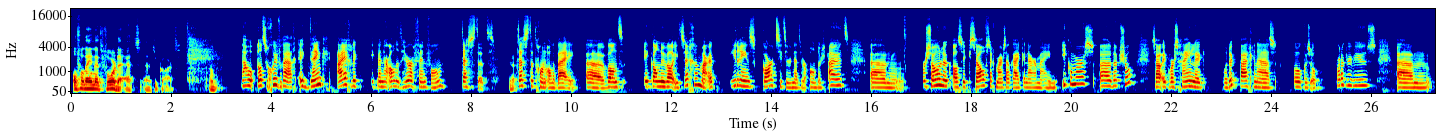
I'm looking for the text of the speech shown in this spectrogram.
Of alleen net voor de add uh, to cart? Want... Nou, dat is een goede vraag. Ik denk eigenlijk, ik ben er altijd heel erg fan van. Test het. Ja. Test het gewoon allebei. Uh, want ik kan nu wel iets zeggen, maar het, iedereen's cart ziet er net weer anders uit. Um, persoonlijk, als ik zelf zeg maar zou kijken naar mijn e-commerce uh, webshop, zou ik waarschijnlijk productpagina's focussen op product reviews. Um,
